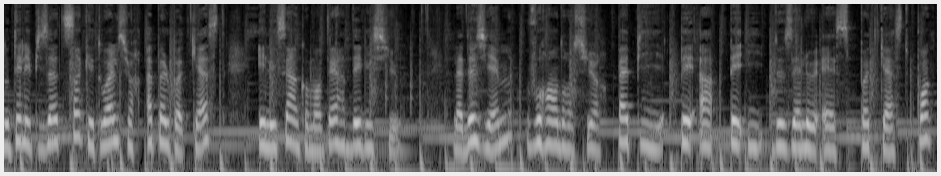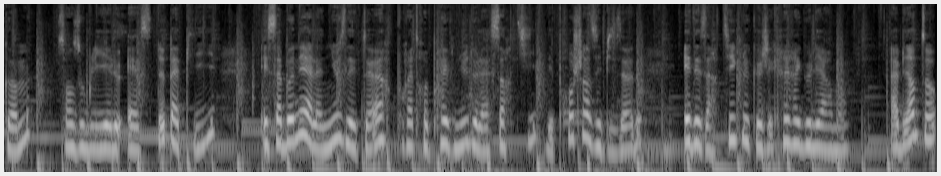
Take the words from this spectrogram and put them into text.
notez l'épisode 5 étoiles sur Apple Podcast et laissez un commentaire délicieux. La deuxième, vous rendre sur papille, p a p i 2 l e s sans oublier le S de papille, et s'abonner à la newsletter pour être prévenu de la sortie des prochains épisodes et des articles que j'écris régulièrement. À bientôt!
